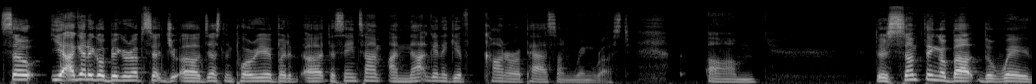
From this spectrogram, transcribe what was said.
So, yeah, I got to go bigger upset uh, Dustin Poirier, but uh, at the same time, I'm not going to give Conor a pass on ring rust. Um, there's something about the way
